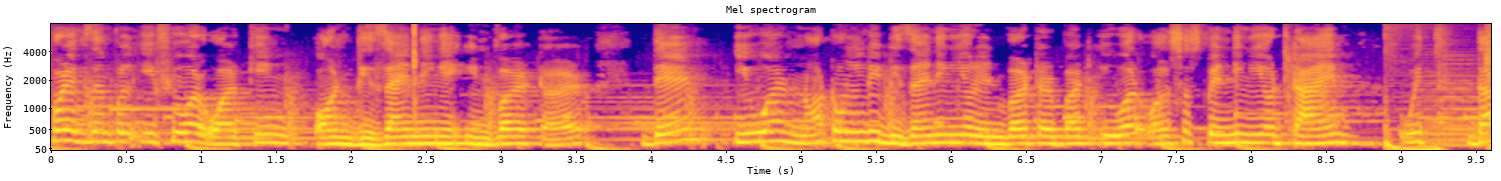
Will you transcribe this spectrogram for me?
for example if you are working on designing an inverter then you are not only designing your inverter but you are also spending your time with the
